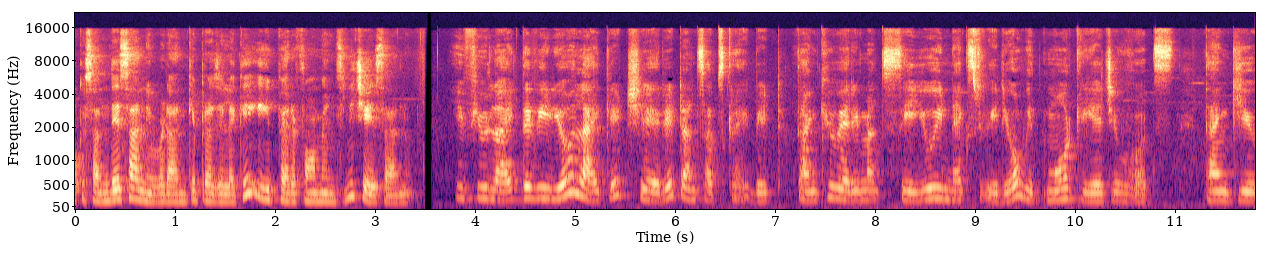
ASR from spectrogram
ఒక సందేశాన్ని ఇవ్వడానికి ప్రజలకి ఈ పెర్ఫార్మెన్స్ని చేశాను. If you like the video like it share it and subscribe it thank you very much see you in next video with more creative works thank you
